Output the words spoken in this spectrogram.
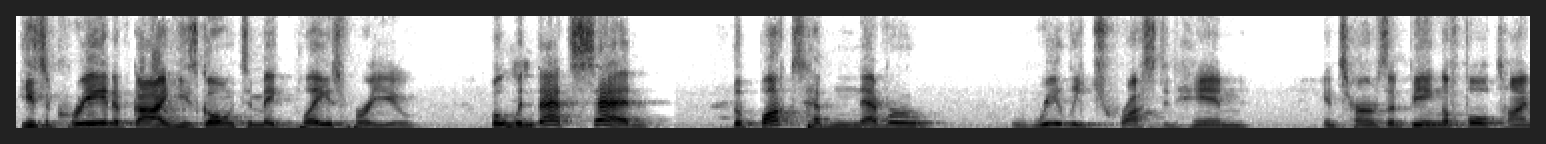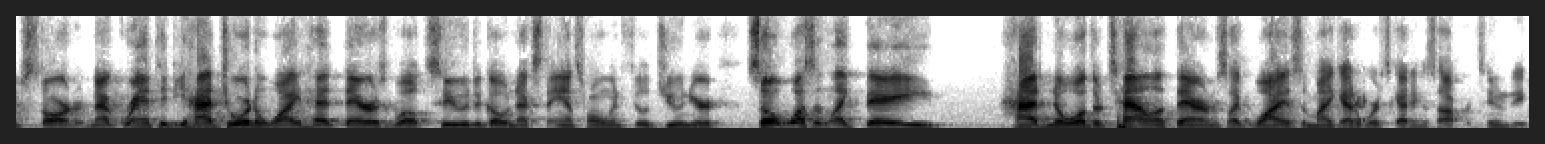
he's a creative guy. He's going to make plays for you. But with that said, the Bucks have never really trusted him in terms of being a full time starter. Now, granted, you had Jordan Whitehead there as well too to go next to Antoine Winfield Jr. So it wasn't like they had no other talent there and was like, why isn't Mike Edwards getting this opportunity?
